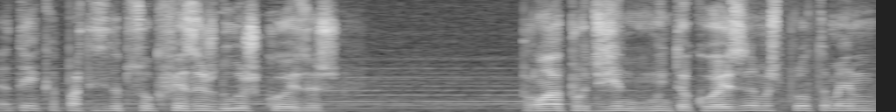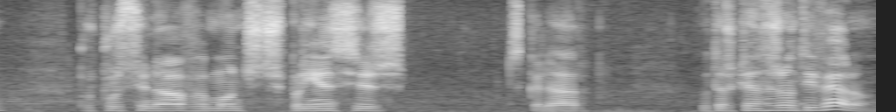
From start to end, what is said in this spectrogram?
até é capaz de ser a pessoa que fez as duas coisas. Por um lado protegendo-me muita coisa, mas por outro também me proporcionava montes de experiências que se calhar outras crianças não tiveram.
